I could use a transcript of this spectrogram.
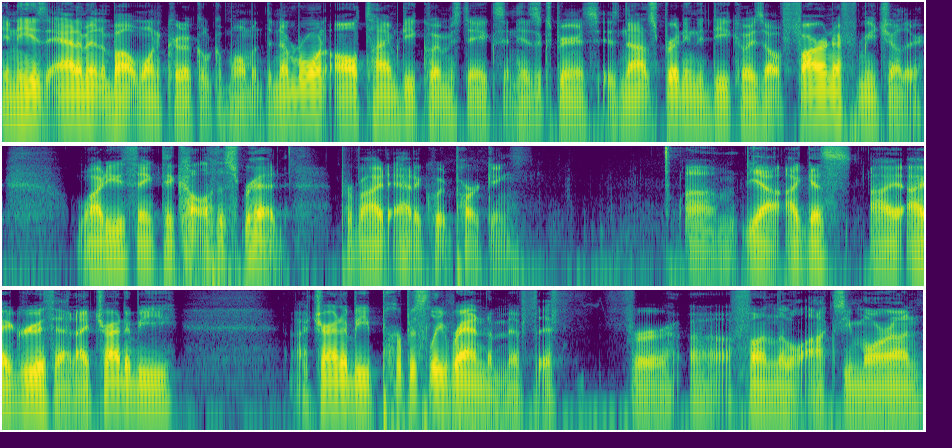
And he is adamant about one critical component. The number one all time decoy mistakes in his experience is not spreading the decoys out far enough from each other. Why do you think they call it a spread? Provide adequate parking. Um, yeah, I guess I, I agree with that. I try to be I try to be purposely random if, if for a fun little oxymoron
